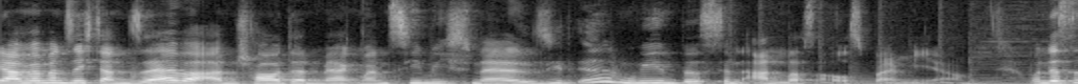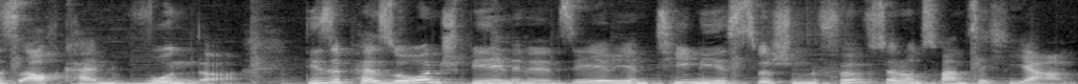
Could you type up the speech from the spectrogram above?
Ja, wenn man sich dann selber anschaut, dann merkt man ziemlich schnell, sieht irgendwie ein bisschen anders aus bei mir. Und das ist auch kein Wunder. Diese Personen spielen in den Serien Teenies zwischen 15 und 20 Jahren.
